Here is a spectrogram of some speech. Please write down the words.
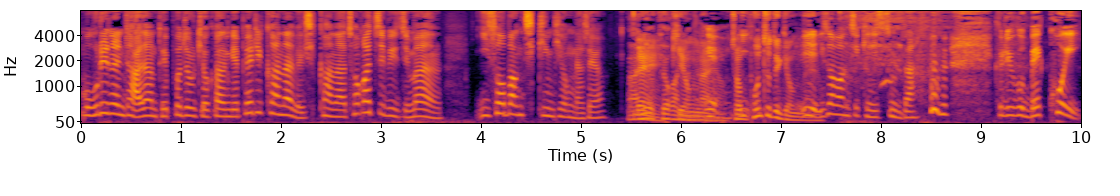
뭐 우리는 가장 대표적으로 기억하는 게 페리카나, 멕시카나, 처갓집이지만 이서방 치킨 기억나세요? 아니요, 네, 기억 안 기억나요. 나요. 예, 전 이- 폰트도 기억나요. 예, 이서방 치킨 있습니다. 그리고 맥코이.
